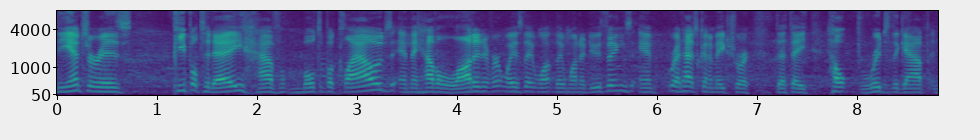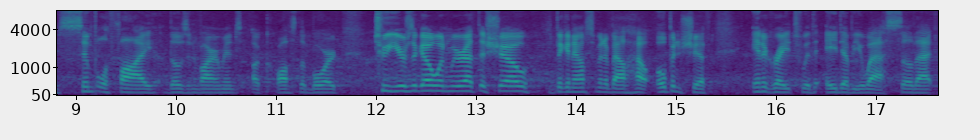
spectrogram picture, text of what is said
the answer is, people today have multiple clouds and they have a lot of different ways they want, they want to do things and Red Hat's going to make sure that they help bridge the gap and simplify those environments across the board. Two years ago when we were at the show, big announcement about how OpenShift integrates with AWS so that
